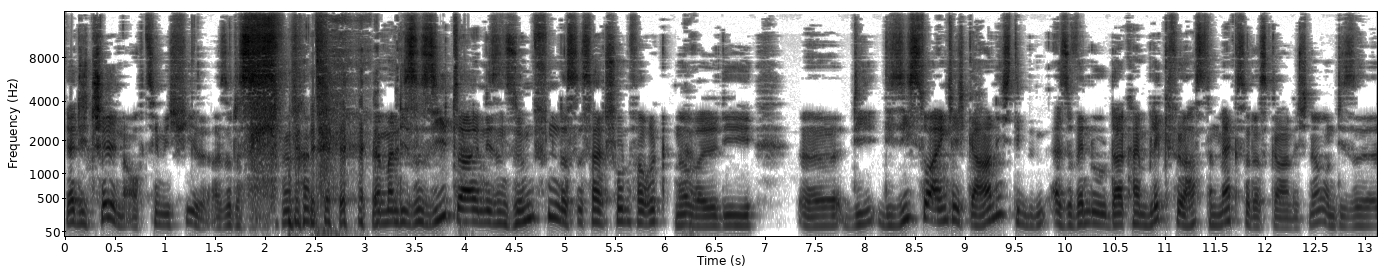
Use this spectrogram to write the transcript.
Ja, die chillen auch ziemlich viel. Also das, wenn man, wenn man die so sieht da in diesen Sümpfen, das ist halt schon verrückt, ne? Weil die, äh, die, die siehst du eigentlich gar nicht. Die, also wenn du da keinen Blick für hast, dann merkst du das gar nicht, ne? Und diese,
